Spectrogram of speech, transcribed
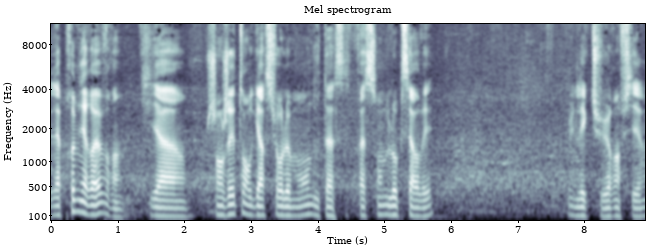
La première œuvre qui a changé ton regard sur le monde ou ta façon de l'observer? Une lecture, un film?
